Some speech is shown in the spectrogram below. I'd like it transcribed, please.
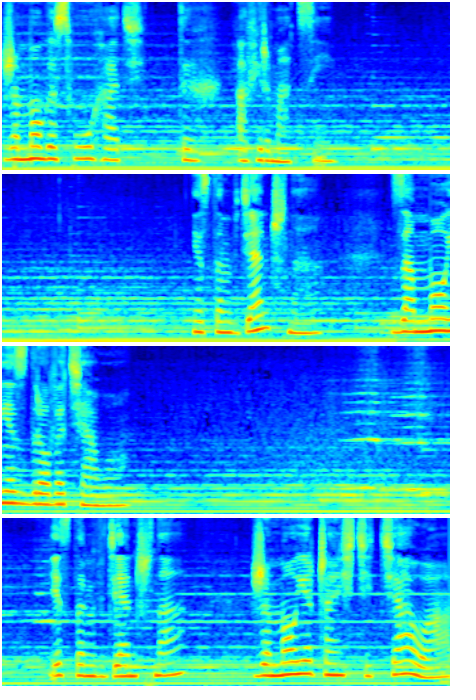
że mogę słuchać tych afirmacji. Jestem wdzięczna za moje zdrowe ciało. Jestem wdzięczna, że moje części ciała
